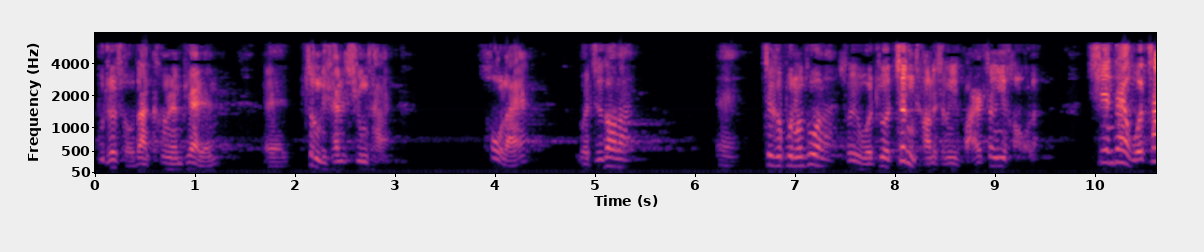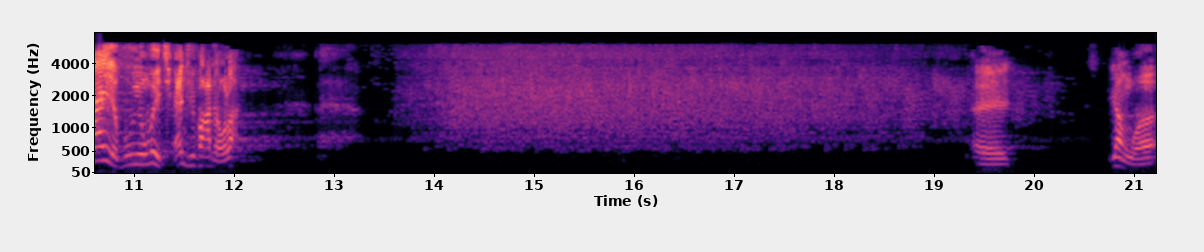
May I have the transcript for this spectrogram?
不择手段坑人骗人。哎，挣的全是凶残。后来我知道了，哎，这个不能做了，所以我做正常的生意，反而生意好了。现在我再也不用为钱去发愁了。呃，让我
